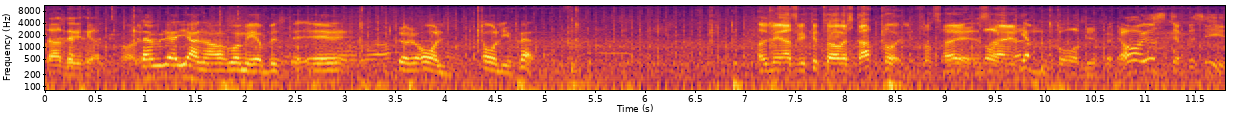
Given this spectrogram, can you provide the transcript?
Det hade helt varit. Sen vill jag gärna vara med och beställa eh, större ol oljefält. Ja, Du menar att vi skulle ta över Statoil från Sverige? Sverige. Olje... Ja, just det, precis.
